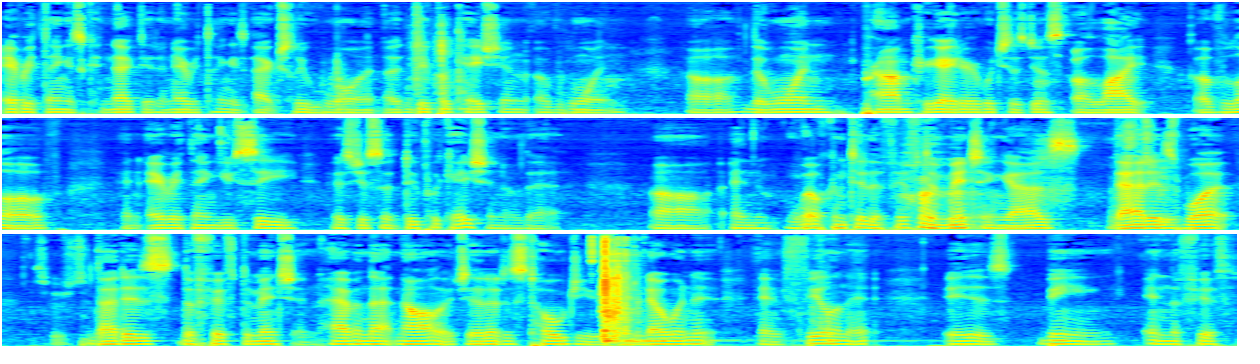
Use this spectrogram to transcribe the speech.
everything is connected and everything is actually one, a duplication of one. Uh, the one prime creator, which is just a light of love, and everything you see is just a duplication of that. Uh, and welcome to the fifth dimension, guys. That is what that is the fifth dimension. Having that knowledge that it has told you, and knowing it and feeling it, is being in the fifth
